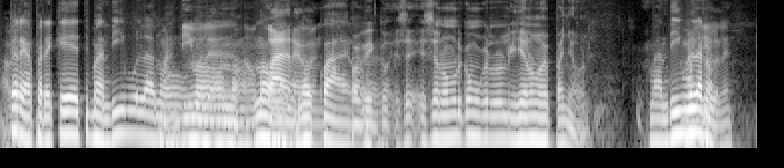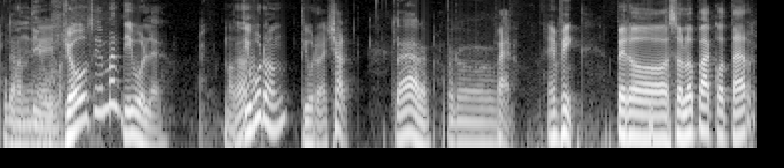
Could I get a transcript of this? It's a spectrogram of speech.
Espera, pero es que mandíbula no, mandíbula, no, cuadra. No, cuadra ese, ese, nombre como que lo eligieron los españoles. Mandíbula, no. Claro. Mandíbula. Eh, Joe es mandíbula. No ¿Ah? tiburón, tiburón shark. Claro, pero... Bueno, en fin. Pero solo para acotar,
